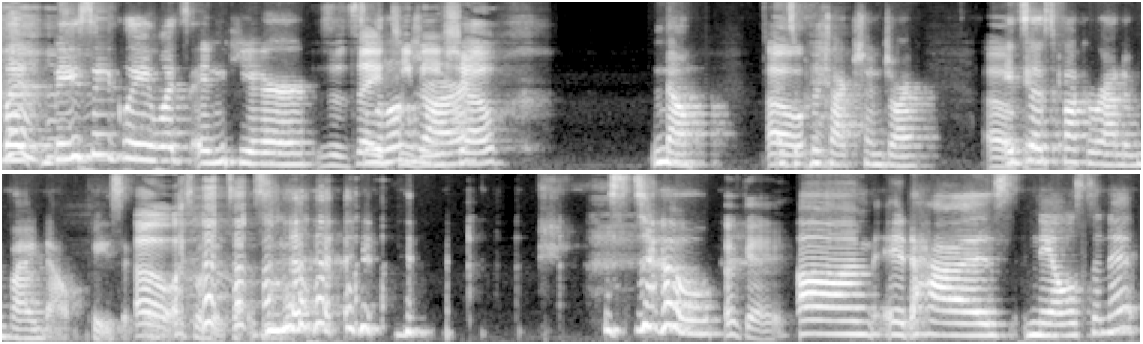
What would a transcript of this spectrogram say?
but basically, what's in here? Does it say TV jar. show? No, oh, it's a protection jar. Oh, okay, it says okay. "fuck around and find out." Basically, oh. that's what it says. so okay. Um, it has nails in it.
